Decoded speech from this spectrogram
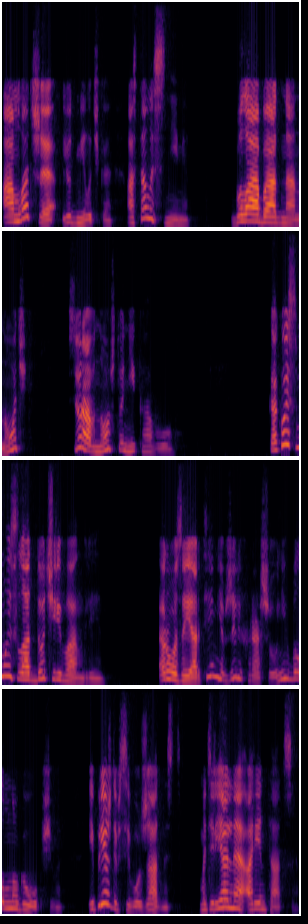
а младшая, Людмилочка, осталась с ними. Была бы одна ночь, все равно что никого. Какой смысл от дочери в Англии? Роза и Артемьев жили хорошо, у них было много общего. И прежде всего жадность, материальная ориентация.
